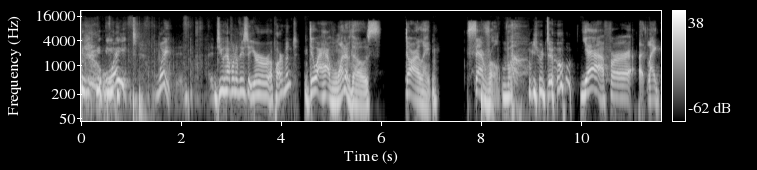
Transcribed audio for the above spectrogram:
wait, wait. Do you have one of these at your apartment? Do I have one of those? Darling, several. you do? Yeah, for uh, like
